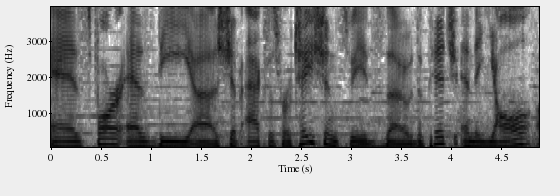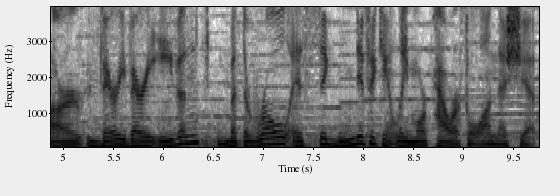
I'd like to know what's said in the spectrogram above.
As far as the uh, ship axis rotation speeds, though, the pitch and the yaw are very, very even, but the roll is significantly more powerful on this ship.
